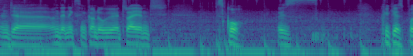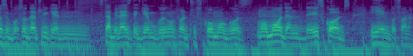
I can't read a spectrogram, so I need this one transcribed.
and uh, on the next encounter we will try and score as quick as possible so that we can stabilize the game going on forward to score more goals, more more than they scored here in Botswana.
